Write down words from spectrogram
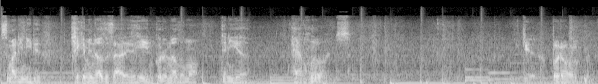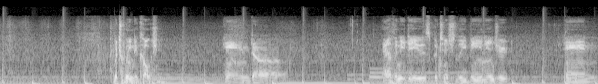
Somebody need to kick him in the other side of his head and put another one on. Then he'll have horns. Yeah, but um, between the coaching and uh, Anthony Davis potentially being injured and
